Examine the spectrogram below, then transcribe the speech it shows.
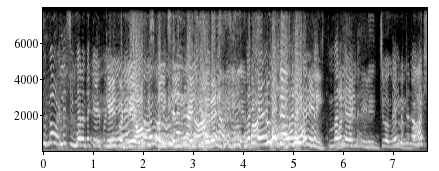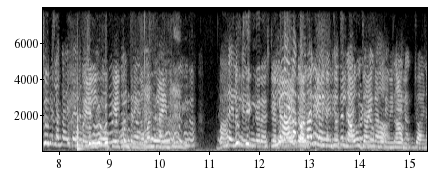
ತುಂಬಾ ಒಳ್ಳೆ ಸಿಂಗರ್ ಅಂತ ಕೇಳ್ಪಟ್ವಿ ಆಫೀಸ್ ಕೊಲೀಗ್ಸ್ ಎಲ್ಲರೂ ಹೇಳ್ತಿದ್ದಾರೆ ನಿಜವಾಗ್ಲೂ ಬಾತ್ರೂಮ್. ಎಲ್ಲರೂ ಕೇಳ್ಕೊಂತಾರೆ ಈಗ ಒಂದ್ ಲೈನ್ ಸಿಂಗರ್ ಅಷ್ಟೇ ನಾವು ಜಾಯಿನ್ ಆಗ್ತೀವಿ. ಜಾಯ್ನ್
